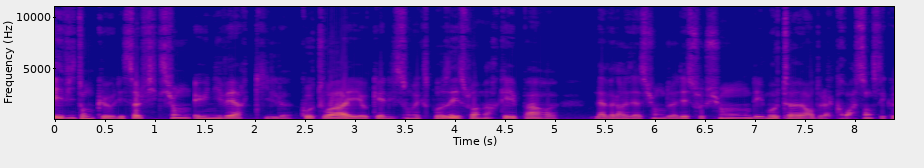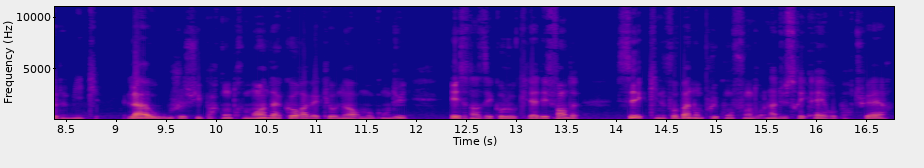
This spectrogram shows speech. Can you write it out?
évitons que les seules fictions et univers qu'ils côtoient et auxquels ils sont exposés soient marqués par euh, la valorisation de la destruction, des moteurs, de la croissance économique. Là où je suis par contre moins d'accord avec Léonore conduit et certains écolos qui la défendent, c'est qu'il ne faut pas non plus confondre l'industrie aéroportuaire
